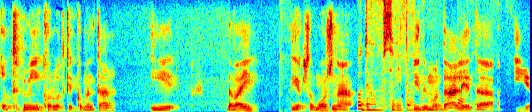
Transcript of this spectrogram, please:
От мій короткий коментар, і давай якщо можна, Подивимося відео. підемо далі. Да. І,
